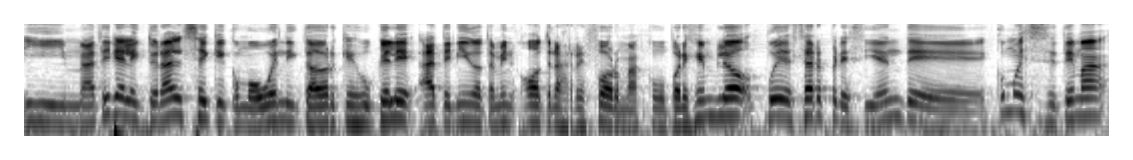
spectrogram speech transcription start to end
Y en materia electoral sé que como buen dictador que es Bukele ha tenido también otras reformas, como por ejemplo puede ser presidente, ¿cómo es ese tema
